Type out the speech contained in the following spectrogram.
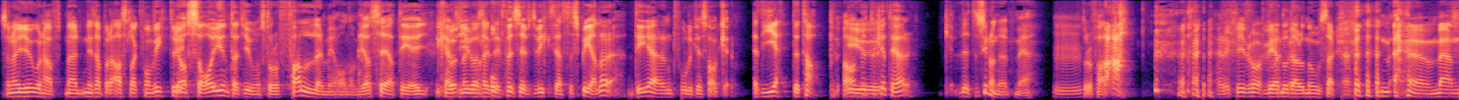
Sen har Djurgården haft, när ni tappade Aslak von Witry. Jag sa ju inte att Djurgården står och faller med honom. Jag säger att det är kanske Djurgårdens offensivt viktigaste spelare. Det är en två olika saker. Ett jättetapp. Ja, det tycker jag att det är. Lite synonymt med mm. står och faller. Ah! Vi är ändå där och nosar. Men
